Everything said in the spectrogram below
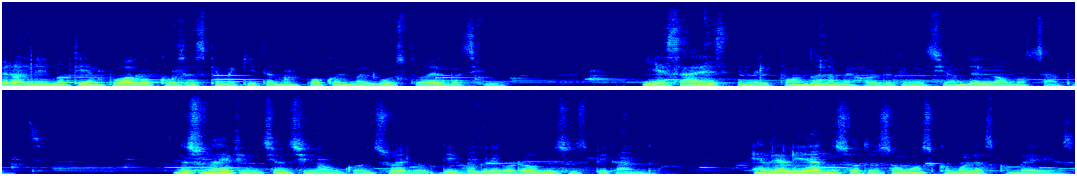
pero al mismo tiempo hago cosas que me quitan un poco el mal gusto del vacío. Y esa es en el fondo la mejor definición del Homo sapiens. No es una definición sino un consuelo, dijo Gregorovio suspirando. En realidad nosotros somos como las comedias,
